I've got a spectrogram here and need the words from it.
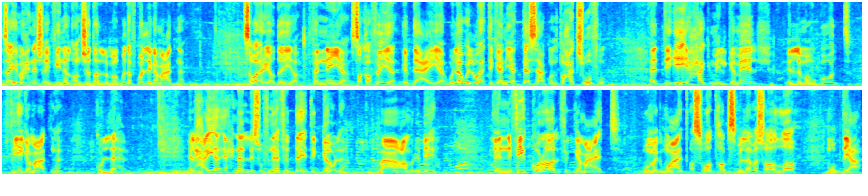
زي ما إحنا شايفين الأنشطة اللي موجودة في كل جامعاتنا سواء رياضية فنية ثقافية إبداعية ولو الوقت كان يتسع كنتوا هتشوفوا قد إيه حجم الجمال اللي موجود في جامعاتنا. كلها. الحقيقة إحنا اللي شفناه في بداية الجولة مع عمرو بيه إن في كورال في الجامعات ومجموعات أصواتها بسم الله ما شاء الله مبدعة.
